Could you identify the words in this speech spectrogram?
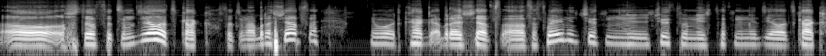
э, что с этим делать, как с этим обращаться, вот, как обращаться э, со своими чувствами, что с ними делать, как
